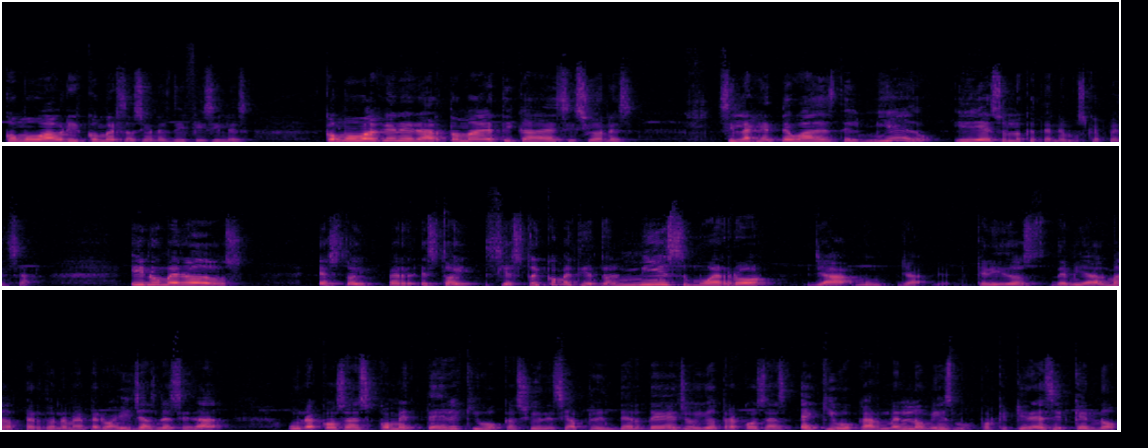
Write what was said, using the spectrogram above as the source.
¿Cómo va a abrir conversaciones difíciles? ¿Cómo va a generar toma ética de decisiones si la gente va desde el miedo? Y eso es lo que tenemos que pensar. Y número dos, estoy, estoy, si estoy cometiendo el mismo error, ya, ya, queridos de mi alma, perdónenme, pero ahí ya es necedad. Una cosa es cometer equivocaciones y aprender de ello y otra cosa es equivocarme en lo mismo, porque quiere decir que no,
